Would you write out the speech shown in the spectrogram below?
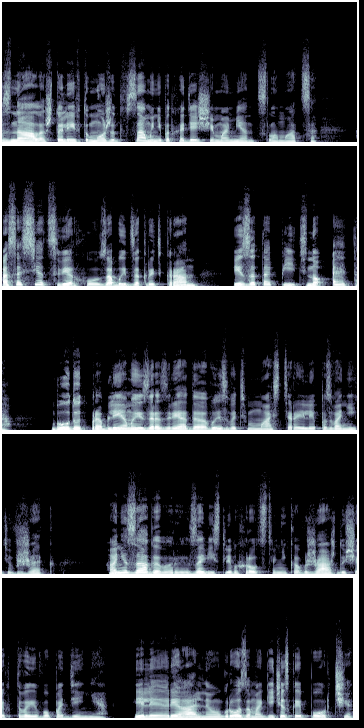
Знала, что лифт может в самый неподходящий момент сломаться, а сосед сверху забыть закрыть кран и затопить, но это будут проблемы из разряда вызвать мастера или позвонить в ЖЭК, а не заговоры завистливых родственников, жаждущих твоего падения, или реальная угроза магической порчи,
